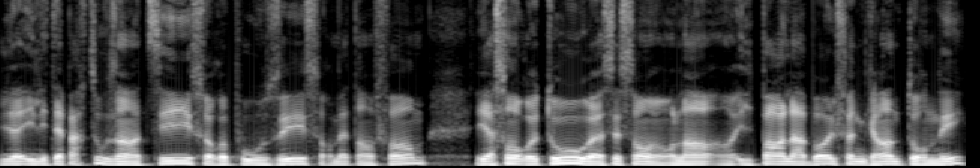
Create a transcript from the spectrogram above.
Il, était parti aux Antilles, se reposer, se remettre en forme. Et à son retour, euh, c'est ça, il part là-bas, il fait une grande tournée.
